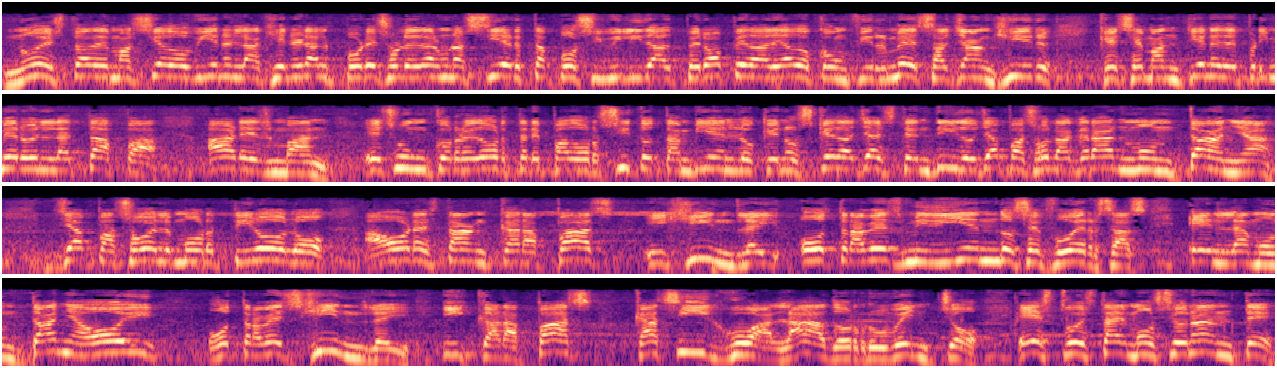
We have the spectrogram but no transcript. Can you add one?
no está demasiado bien en la general, por eso le dan una cierta posibilidad, pero ha pedaleado con firmeza Jan Hir, que se mantiene de primero en la etapa. Aresman es un corredor trepadorcito también, lo que nos queda ya extendido, ya pasó la gran montaña, ya pasó el Mortirolo, ahora están Carapaz y Hindley otra vez midiéndose fuerzas. En la montaña hoy, otra vez Hindley y Carapaz casi igualado, Rubencho. Esto está emocionante.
